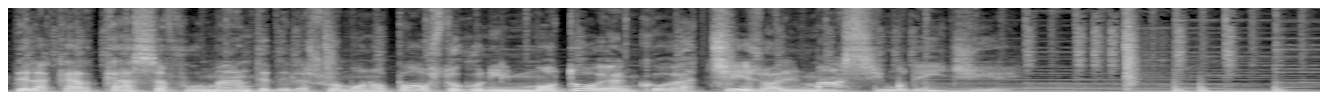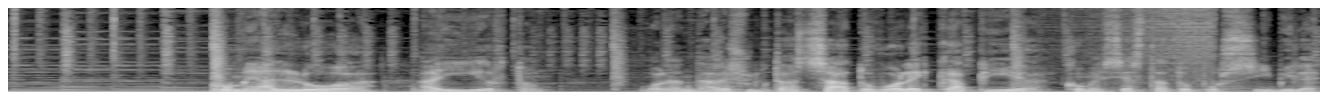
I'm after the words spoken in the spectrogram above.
della carcassa fumante della sua monoposto con il motore ancora acceso al massimo dei giri. Come allora a Ayrton vuole andare sul tracciato, vuole capire come sia stato possibile,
